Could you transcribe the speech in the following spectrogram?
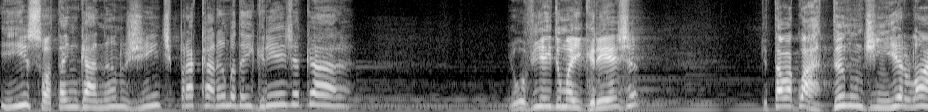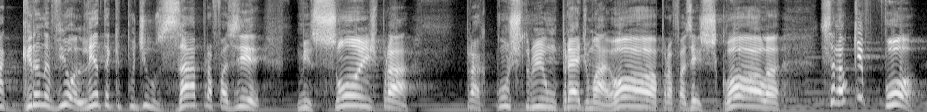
E isso está enganando gente pra caramba da igreja, cara. Eu ouvi aí de uma igreja que estava guardando um dinheiro lá, uma grana violenta que podia usar para fazer missões, para construir um prédio maior, para fazer escola, será o que for,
